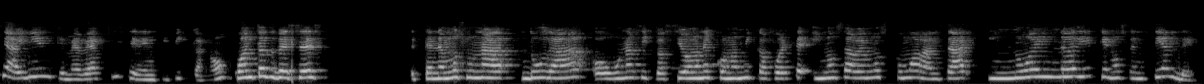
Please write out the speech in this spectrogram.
si alguien que me ve aquí se identifica, ¿no? ¿Cuántas veces tenemos una duda o una situación económica fuerte y no sabemos cómo avanzar y no hay nadie que nos entiende?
